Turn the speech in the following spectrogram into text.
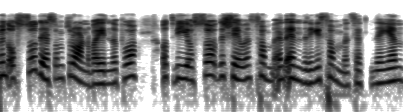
men også det som Tor Arne var inne på, at også, det skjer jo en, en endring i sammensetningen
